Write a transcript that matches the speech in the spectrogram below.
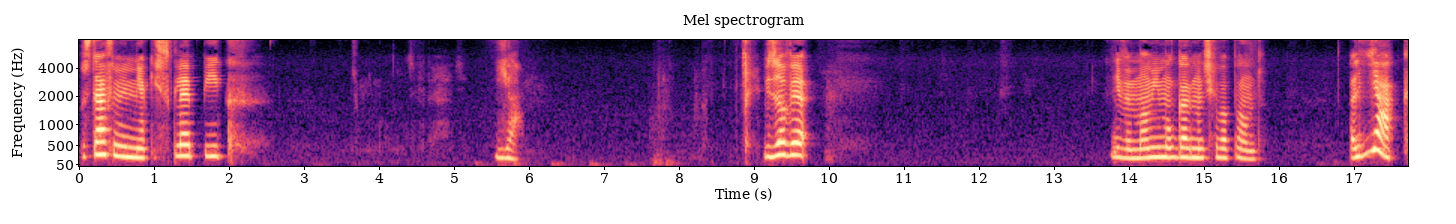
Postawmy im jakiś sklepik. Ja. Widzowie. Nie wiem, mam im ogarnąć chyba prąd. Ale jak?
